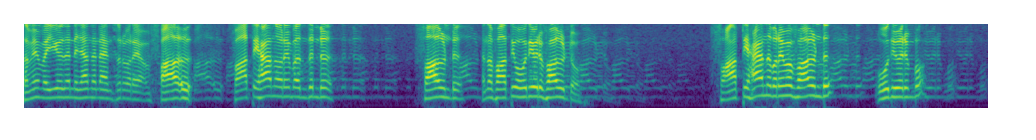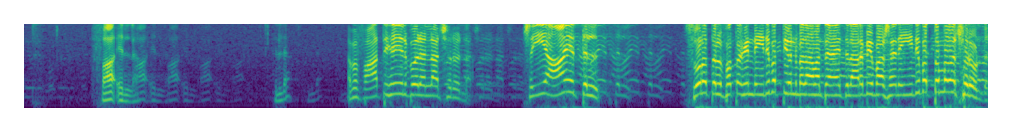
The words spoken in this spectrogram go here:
സമയം വൈകിയതന്നെ ഞാൻ തന്നെ ആൻസർ പറയാം. ഫാ ഫാത്തിഹ എന്ന് പറയുമ്പോ എന്തുണ്ട്? ഫാ ഉണ്ട് എന്നാ ഫാത്തിഹ ഓതിയ ഒരു ഫാ കിട്ടോ? ഫാത്തിഹ എന്ന് പറയുമ്പോ ഫാ ഉണ്ട് ഓതി വരുമ്പോ ഫാ ഇല്ല. ഇല്ല. അപ്പൊ ഫാത്തിഹയിൽ പോലും എല്ലാ അക്ഷരമില്ല. പക്ഷെ ഈ ആയത്തിൽ സൂറത്തുൽ ഫത്തഹിന്റെ ഇരുപത്തി ഒൻപതാമത്തെ ആയത്തിൽ അറബി ഭാഷയിലെ ഇരുപത്തി ഒമ്പത് അക്ഷരമുണ്ട്.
